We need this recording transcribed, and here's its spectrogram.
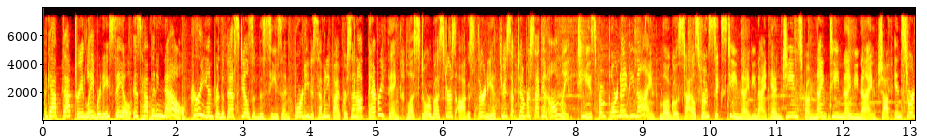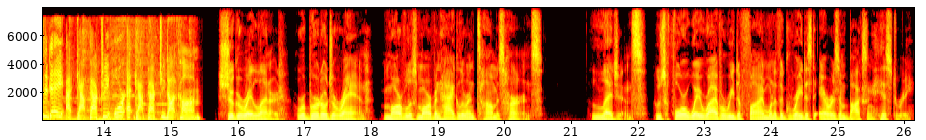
The Gap Factory Labor Day sale is happening now. Hurry in for the best deals of the season 40 to 75% off everything, plus doorbusters August 30th through September 2nd only. Tees from $4.99, logo styles from $16.99, and jeans from $19.99. Shop in store today at Gap Factory or at gapfactory.com. Sugar Ray Leonard, Roberto Duran, Marvelous Marvin Hagler, and Thomas Hearns. Legends, whose four way rivalry defined one of the greatest eras in boxing history.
